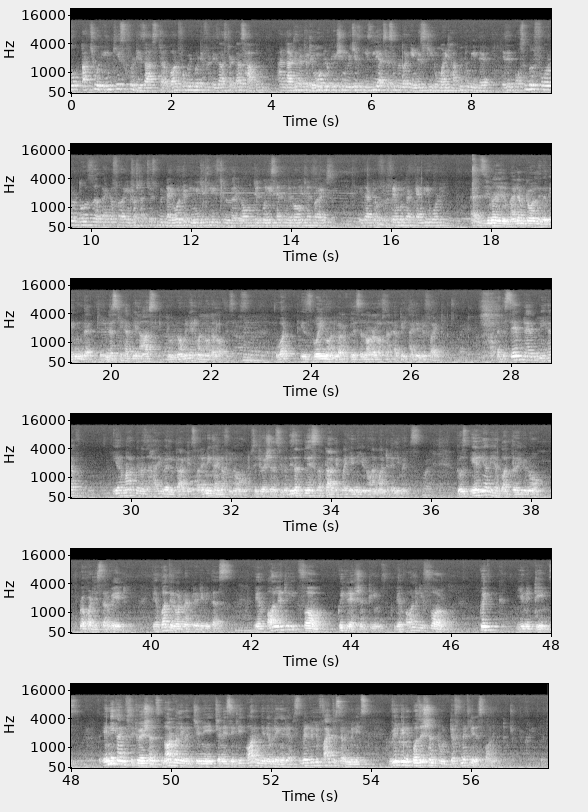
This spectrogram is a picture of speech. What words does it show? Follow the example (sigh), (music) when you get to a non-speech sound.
So, touch wood, in case of a disaster, God forbid, but if a disaster does happen, and that is at a remote location which is easily accessible by industry who might happen to be there, is it possible for those uh, kind of uh, infrastructures to be diverted immediately to, uh, you know, till police help and the government help arrives? Is that a framework that can be evolved? As you know, you- Madam told in the beginning that industry have been asked to nominate one nodal officer. Work is going on, a lot of places nodal officers have been identified. At the same time, we have earmarked them as a high value targets for any kind of, you know, situations, you know, these are the places of target by any, you know, unwanted elements. Those area we have got the, you know, properly surveyed. We have got the roadmap ready with us. We have already formed quick reaction teams. We have already formed quick unit teams. Any kind of situations, normally when Chennai, Chennai city or in the neighboring areas, within five to seven minutes, we'll be in a position to definitely respond.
